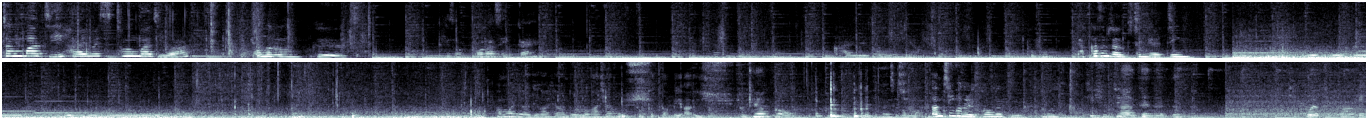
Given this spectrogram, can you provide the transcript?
청바지 하이웨스트 청바지와 오늘은 그 계속 보라 색깔 갈 예정이에요. 부분 닭가슴살도 챙겨야지. 어머니 어디 가셔? 놀러 가셔? 좋겠다. 야 이씨. 조심해 아까워. 잠깐만. 딴 친구들이 서겠지. 티슈 티슈. 아, 네, 네, 네. 뒷부에 붙어하게?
